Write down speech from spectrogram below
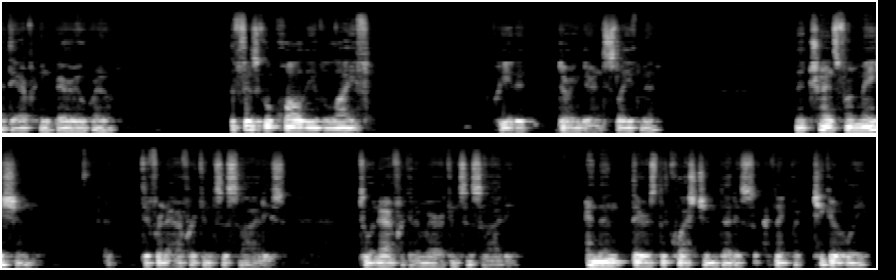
at the African burial ground. The physical quality of life created during their enslavement. The transformation of different African societies to an African American society. And then there's the question that is, I think, particularly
